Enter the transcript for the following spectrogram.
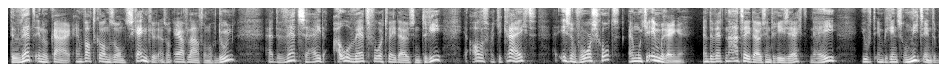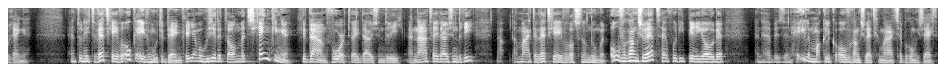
de wet in elkaar en wat kan zo'n schenker en zo'n erflater nog doen. De wet zei, de oude wet voor 2003, ja, alles wat je krijgt is een voorschot en moet je inbrengen. En de wet na 2003 zegt, nee, je hoeft in beginsel niet in te brengen. En toen heeft de wetgever ook even moeten denken, ja, maar hoe zit het dan met schenkingen gedaan voor 2003 en na 2003? Nou, dan maakt de wetgever wat ze dan noemen een overgangswet hè, voor die periode. En daar hebben ze een hele makkelijke overgangswet gemaakt. Ze hebben gewoon gezegd,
